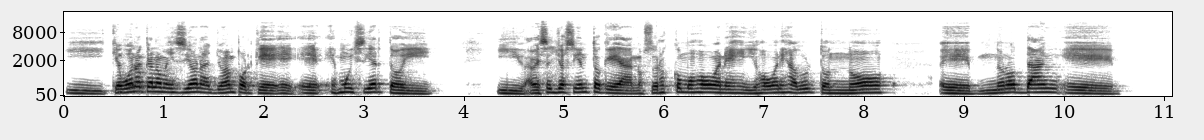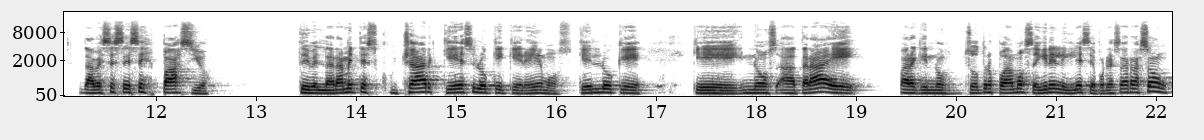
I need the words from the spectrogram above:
Y qué bueno que lo mencionas, Joan, porque eh, eh, es muy cierto y, a veces yo siento que a nosotros como jóvenes y jóvenes adultos no, eh, no nos dan a veces ese espacio de verdaderamente escuchar qué es lo que queremos, qué es lo que, que nos atrae para que nosotros podamos seguir en la iglesia. Por esa razón,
